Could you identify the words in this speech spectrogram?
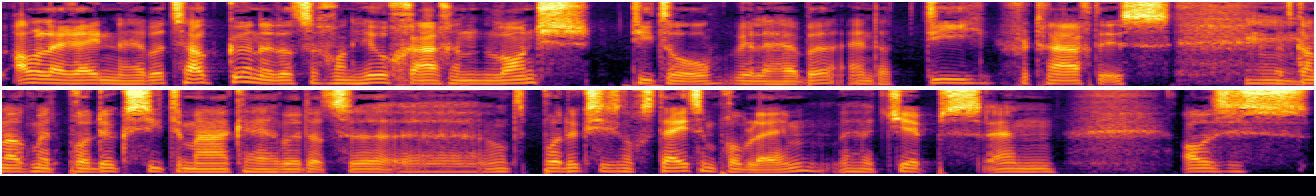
allerlei redenen hebben. Het zou kunnen dat ze gewoon heel graag een launch titel willen hebben en dat die vertraagd is. Mm. Het kan ook met productie te maken hebben dat ze, uh, want productie is nog steeds een probleem. Uh, chips en alles is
